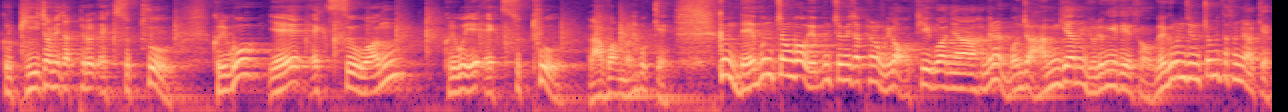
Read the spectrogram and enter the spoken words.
그리고 B점의 좌표를 x2, 그리고 얘 x1, 그리고 얘 x2라고 한번 해볼게. 그럼 내분점과 외분점의 좌표는 우리가 어떻게 구하냐 하면은 먼저 암기하는 요령에 대해서 왜 그런지는 좀 이따 설명할게.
